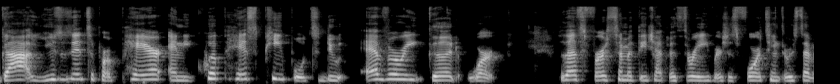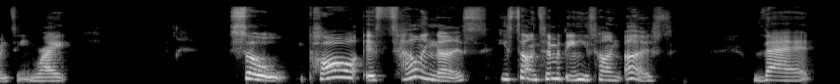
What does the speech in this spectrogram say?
God uses it to prepare and equip his people to do every good work. So that's First Timothy chapter 3 verses 14 through 17, right? So Paul is telling us, he's telling Timothy and he's telling us that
